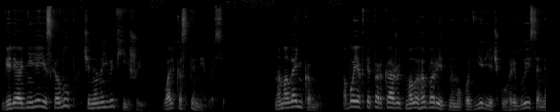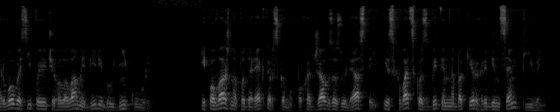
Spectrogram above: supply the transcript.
Біля однієї з халуп, чи не найвитхішої, Валька спинилася. На маленькому, або, як тепер кажуть, малогабаритному подвір'ячку гриблися, нервово сіпаючи головами білі брудні кури. І поважно по директорському походжав зазулястий із хвацько збитим на бакир гребінцем півень.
